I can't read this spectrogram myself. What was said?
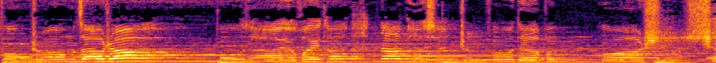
风中早照，不再回头，哪怕想征服的不过是沙。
